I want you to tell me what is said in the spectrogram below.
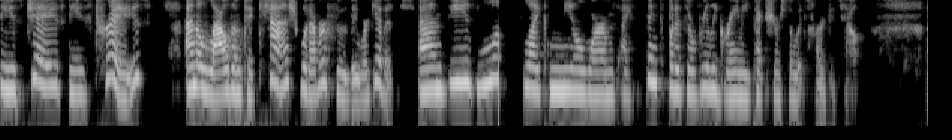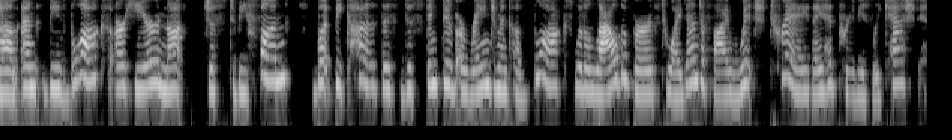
these jays these trays and allow them to cache whatever food they were given. And these look like mealworms, I think, but it's a really grainy picture, so it's hard to tell. Um, and these blocks are here not just to be fun, but because this distinctive arrangement of blocks would allow the birds to identify which tray they had previously cached in.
